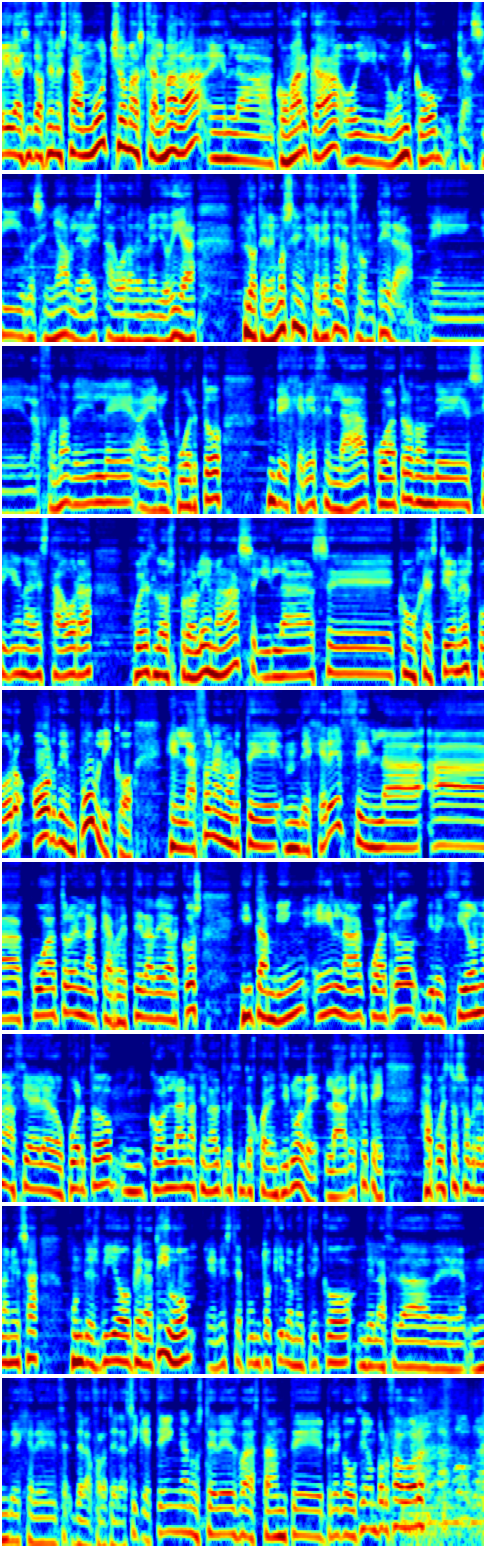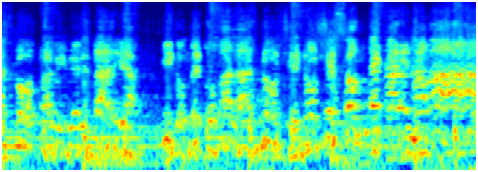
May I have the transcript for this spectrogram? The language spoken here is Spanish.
Hoy la situación está mucho más calmada en la comarca. Hoy lo único casi reseñable a esta hora del mediodía lo tenemos en Jerez de la Frontera, en eh, la zona del eh, aeropuerto de Jerez, en la A4, donde siguen a esta hora pues los problemas y las eh, congestiones por orden público. En la zona norte de Jerez, en la A4, en la carretera de Arcos y también en la A4 dirección hacia el aeropuerto con la Nacional 349. La DGT ha puesto sobre la mesa un desvío operativo en este punto kilométrico de la ciudad de, Jerez de la Frontera. Así que tengan ustedes bastante precaución, por favor.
